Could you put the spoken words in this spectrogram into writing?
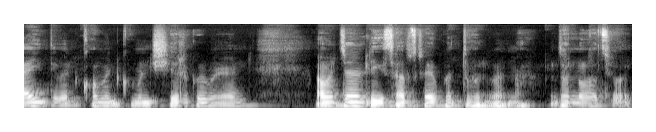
লাইক দেবেন কমেন্ট কমেন্ট শেয়ার করবেন আমার চ্যানেলটিকে সাবস্ক্রাইব করতে ভুলবেন না। ধন্যবাদ সবাইকে।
